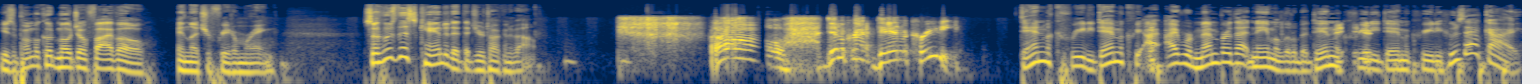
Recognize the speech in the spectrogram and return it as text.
Use the promo code Mojo 50 and let your freedom ring. So who's this candidate that you're talking about? Oh, Democrat Dan McCready. Dan McCready. Dan McCready. I, I remember that name a little bit. Dan McCready. Dan McCready. Who's that guy?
